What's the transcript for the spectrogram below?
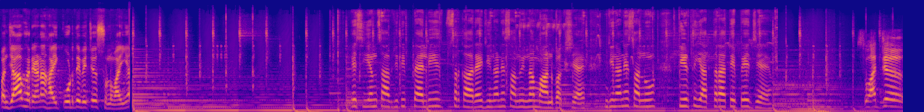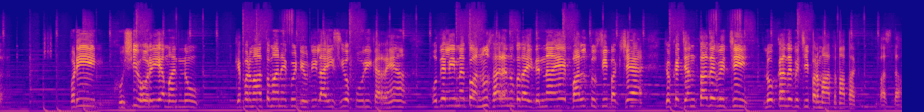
ਪੰਜਾਬ ਹਰਿਆਣਾ ਹਾਈ ਕੋਰਟ ਦੇ ਵਿੱਚ ਸੁਣਵਾਈਆਂ। ਇਹ ਸੀਐਮ ਸਾਹਿਬ ਜੀ ਦੀ ਪਹਿਲੀ ਸਰਕਾਰ ਹੈ, ਜਿਨ੍ਹਾਂ ਨੇ ਸਾਨੂੰ ਇੰਨਾ ਮਾਣ ਬਖਸ਼ਿਆ ਹੈ, ਜਿਨ੍ਹਾਂ ਨੇ ਸਾਨੂੰ ਤੀਰਥ ਯਾਤਰਾ ਤੇ ਭੇਜਿਆ ਹੈ। ਸੋ ਅੱਜ ਬੜੀ ਖੁਸ਼ੀ ਹੋ ਰਹੀ ਹੈ ਮਨ ਨੂੰ ਕਿ ਪਰਮਾਤਮਾ ਨੇ ਕੋਈ ਡਿਊਟੀ ਲਾਈ ਸੀ, ਉਹ ਪੂਰੀ ਕਰ ਰਹੇ ਹਾਂ। ਉਹਦੇ ਲਈ ਮੈਂ ਤੁਹਾਨੂੰ ਸਾਰਿਆਂ ਨੂੰ ਵਧਾਈ ਦਿੰਦਾ ਇਹ ਬਲ ਤੁਸੀਂ ਬਖਸ਼ਿਆ ਕਿਉਂਕਿ ਜਨਤਾ ਦੇ ਵਿੱਚ ਹੀ, ਲੋਕਾਂ ਦੇ ਵਿੱਚ ਹੀ ਪਰਮਾਤਮਾ ਵਸਦਾ।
